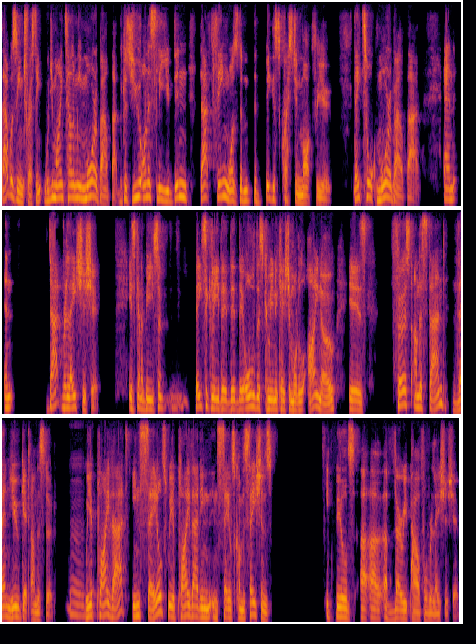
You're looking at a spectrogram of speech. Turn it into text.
that was interesting. Would you mind telling me more about that? Because you honestly you didn't that thing was the, the biggest question mark for you. They talk more about that. And and that relationship is going to be so basically the, the, the oldest communication model i know is first understand then you get understood. Mm. we apply that in sales. We apply that in, in sales conversations. It builds a, a, a very powerful relationship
